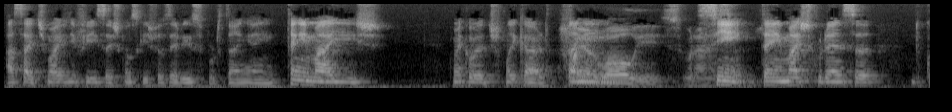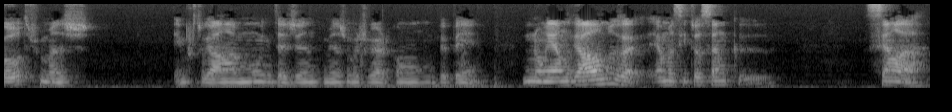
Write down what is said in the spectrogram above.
há sites mais difíceis de conseguires fazer isso porque têm, têm mais. Como é que eu ia te explicar? Têm- Firewall e segurança. Sim, tem mais segurança do que outros, mas em Portugal há muita gente mesmo a jogar com VPN. Não é legal, mas é- é uma situação que, sei lá,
